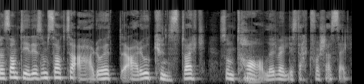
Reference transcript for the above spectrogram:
Men samtidig, som sagt, så er det jo, et, er det jo kunstverk som taler veldig sterkt for seg selv.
